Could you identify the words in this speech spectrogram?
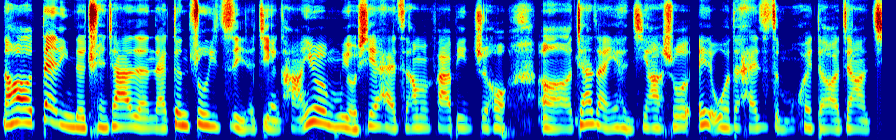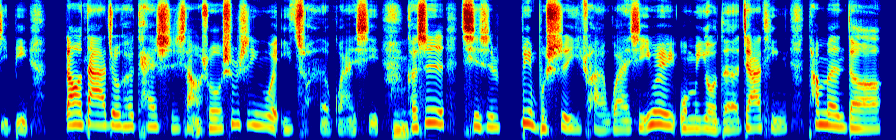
然后带领的全家人来更注意自己的健康，因为我们有些孩子他们发病之后，呃，家长也很惊讶说，哎，我的孩子怎么会得到这样的疾病？然后大家就会开始想说，是不是因为遗传的关系？嗯可是其实并不是遗传的关系，因为我们有的家庭，他们的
